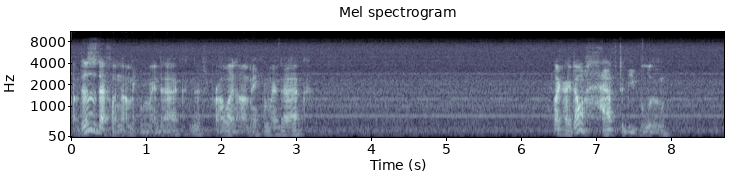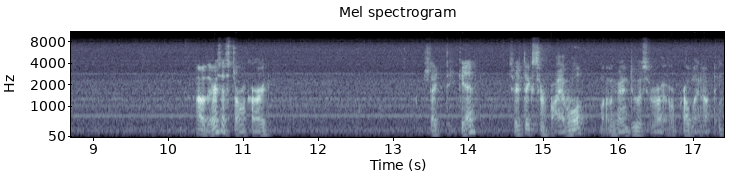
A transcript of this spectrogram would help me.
Now, this is definitely not making my deck. This is probably not making my deck. Like, I don't have to be blue. Oh, there's a storm card. Should I take it? Should I take survival? What am I going to do with survival? Probably nothing.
